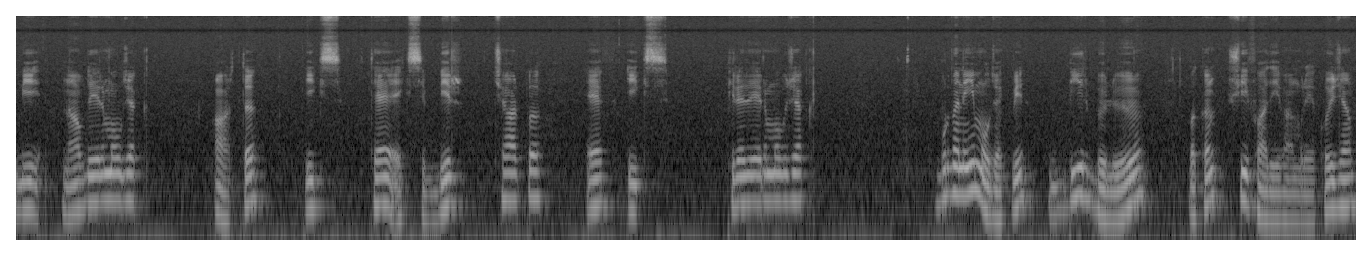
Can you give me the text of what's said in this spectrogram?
Bir nav değerim olacak. Artı x t eksi 1 çarpı fx pire değerim olacak. Burada neyim olacak bir? 1 bölü bakın şu ifadeyi ben buraya koyacağım.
